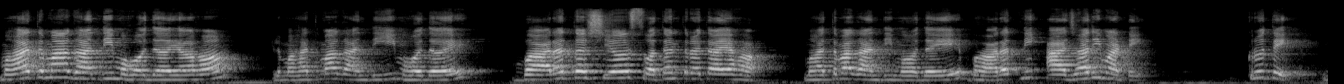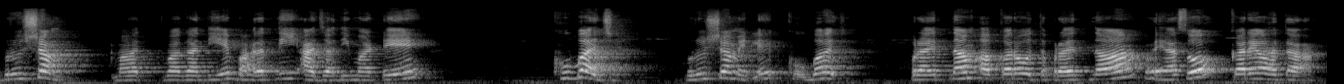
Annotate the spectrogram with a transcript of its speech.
મહાત્મા ગાંધી મહોદય, એટલે મહાત્મા ગાંધી મહોદય ભારતસ્ય સ્વતંત્રતાય. મહાત્મા ગાંધી મહોદયે ભારતની આઝાદી માટે કૃતે ભૃષમ મહાત્મા ગાંધીએ ભારતની આઝાદી માટે ખૂબ જ વૃષમ એટલે ખૂબ જ પ્રયત્ન અકરોત, પ્રયત્ન, પ્રયાસો કર્યા હતા.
